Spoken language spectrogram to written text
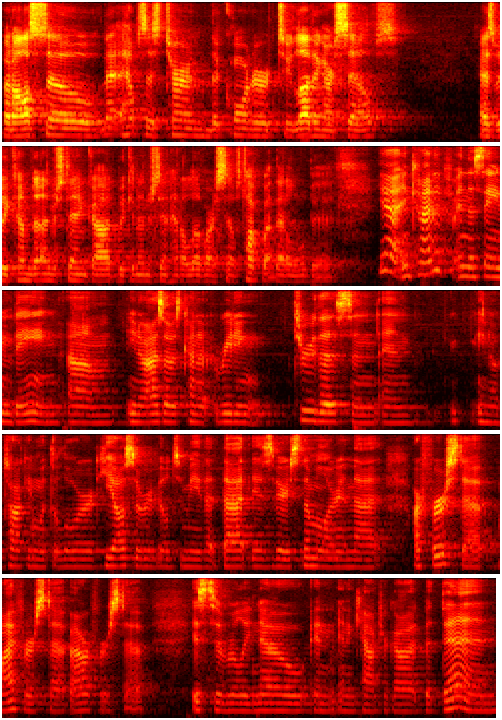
but also that helps us turn the corner to loving ourselves. As we come to understand God, we can understand how to love ourselves. Talk about that a little bit. Yeah, and kind of in the same vein, um, you know, as I was kind of reading through this and and you know talking with the Lord, He also revealed to me that that is very similar in that our first step, my first step, our first step, is to really know and, and encounter God. But then,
